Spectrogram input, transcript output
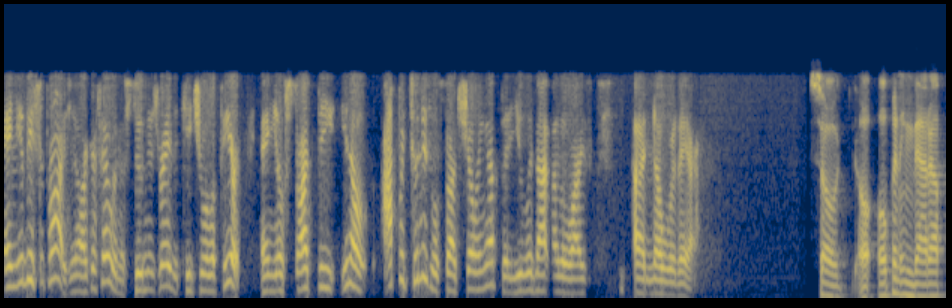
And you'd be surprised. You know, like I said, when the student is ready, the teacher will appear. And you'll start the, you know, opportunities will start showing up that you would not otherwise uh, know were there. So uh, opening that up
